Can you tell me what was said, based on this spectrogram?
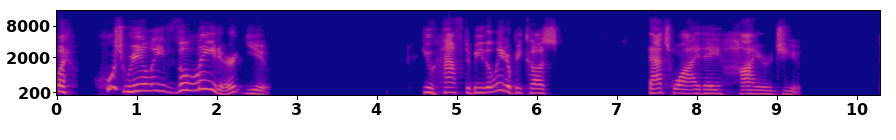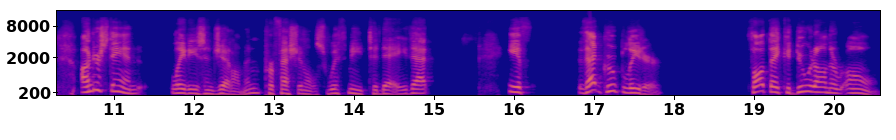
But who's really the leader? You. You have to be the leader because that's why they hired you. Understand, ladies and gentlemen, professionals with me today, that if that group leader thought they could do it on their own,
